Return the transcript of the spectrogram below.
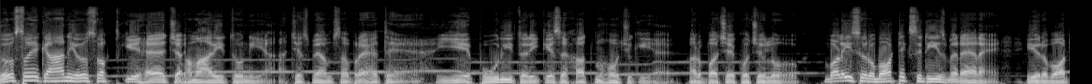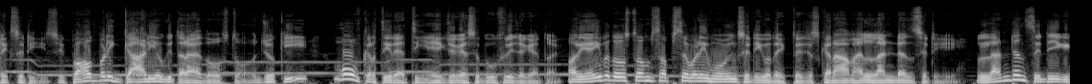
दोस्तों, ये कहानी उस वक्त की है जब हमारी दुनिया, जिसमें हम सब रहते हैं, ये पूरी तरीके से खत्म हो चुकी है और बचे कुछ लोग बड़ी सी रोबोटिक सिटीज़ में रह रहे हैं। ये रोबोटिक सिटीज़ एक बहुत बड़ी गाड़ियों की तरह है दोस्तों, जो कि मूव करती रहती हैं एक जगह से दूसरी जगह तक। और यहीं पे दोस्तों हम सबसे बड़ी मूविंग सिटी को देखते हैं, जिसका नाम है लंदन सिटी लंदन सिटी के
